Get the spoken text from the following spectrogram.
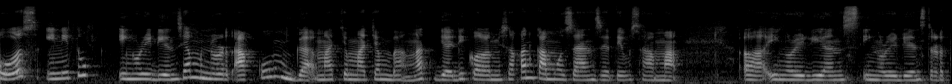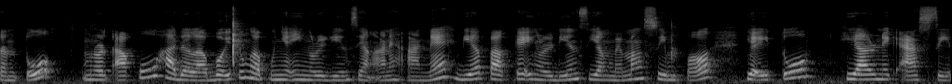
terus ini tuh ingredientsnya menurut aku nggak macem-macem banget. Jadi kalau misalkan kamu sensitif sama uh, ingredients ingredients tertentu menurut aku Hadalabo itu nggak punya ingredients yang aneh-aneh. Dia pakai ingredients yang memang simple yaitu hyaluronic acid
